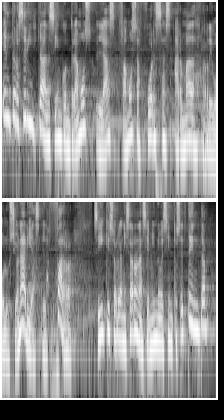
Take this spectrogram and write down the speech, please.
En tercera instancia encontramos las famosas Fuerzas Armadas Revolucionarias, las FAR, ¿sí? que se organizaron hacia 1970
